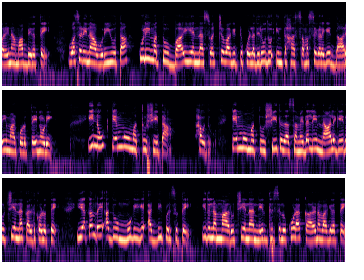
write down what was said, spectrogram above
ಪರಿಣಾಮ ಬೀರುತ್ತೆ. ಒಸಡಿನ ಉರಿಯೂತ, ಕುಳಿ ಮತ್ತು ಬಾಯಿಯನ್ನು ಸ್ವಚ್ಛವಾಗಿಟ್ಟುಕೊಳ್ಳದಿರುವುದು ಇಂತಹ ಸಮಸ್ಯೆಗಳಿಗೆ ದಾರಿ ಮಾಡಿಕೊಡುತ್ತೆ ನೋಡಿ. ಇನ್ನು ಕೆಮ್ಮು ಮತ್ತು ಶೀತ. ಹೌದು, ಕೆಮ್ಮು ಮತ್ತು ಶೀತದ ಸಮಯದಲ್ಲಿ ನಾಲಿಗೆ ರುಚಿಯನ್ನು ಕಳೆದುಕೊಳ್ಳುತ್ತೆ. ಯಾಕಂದರೆ ಅದು ಮೂಗಿಗೆ ಅಡ್ಡಿಪಡಿಸುತ್ತೆ. ಇದು ನಮ್ಮ ರುಚಿಯನ್ನು ನಿರ್ಧರಿಸಲು ಕೂಡ ಕಾರಣವಾಗಿರುತ್ತೆ.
